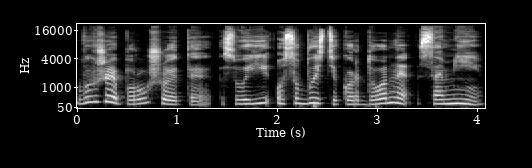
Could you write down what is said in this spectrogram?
ви вже порушуєте свої особисті кордони самі.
